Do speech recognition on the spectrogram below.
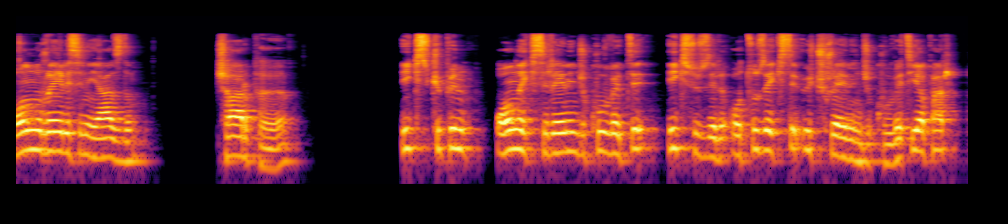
Onun r'lisini yazdım. Çarpı x küpün 10 eksi r'nin kuvveti x üzeri 30 eksi 3 r'nin kuvveti yapar.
